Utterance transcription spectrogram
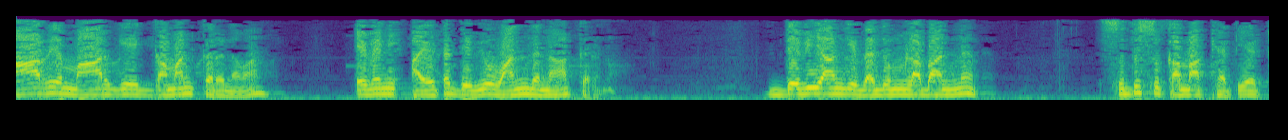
ආර්ය මාර්ගයේ ගමන් කරනවා එවැනි අයට දෙවියෝ වන්දනා කරනවා දෙවියන්ගේ වැඳුම් ලබන්න සුදුසුකමක් හැටියට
